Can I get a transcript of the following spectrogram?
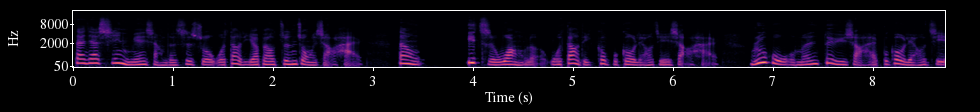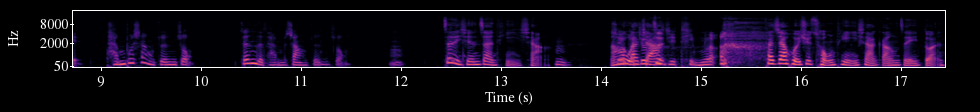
大家心里面想的是说，我到底要不要尊重小孩？但一直忘了我到底够不够了解小孩。如果我们对于小孩不够了解，谈不上尊重，真的谈不上尊重。嗯，这里先暂停一下。嗯，然后我就自己停了。大家回去重听一下刚刚这一段。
